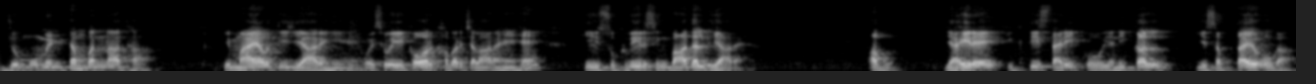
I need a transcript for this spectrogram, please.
जो मोमेंटम बनना था कि मायावती जी आ रही हैं, वैसे वो एक और खबर चला रहे हैं कि सुखवीर सिंह बादल भी आ रहे हैं। अब ज़ाहिर है, इकतीस तारीख को यानी कल ये सब तय होगा,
